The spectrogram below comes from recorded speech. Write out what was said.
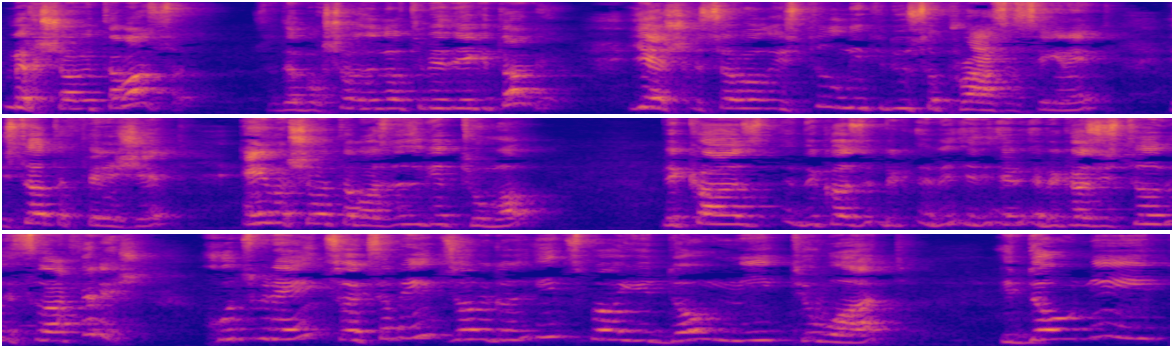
so the mechshav is enough to be the ekitabe. Yes, you still need to do some processing in it. You still have to finish it. Any mechshav doesn't get tuma because because because you still it's not finished. Chutz so except itzva, because itzva you don't need to what? You don't need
